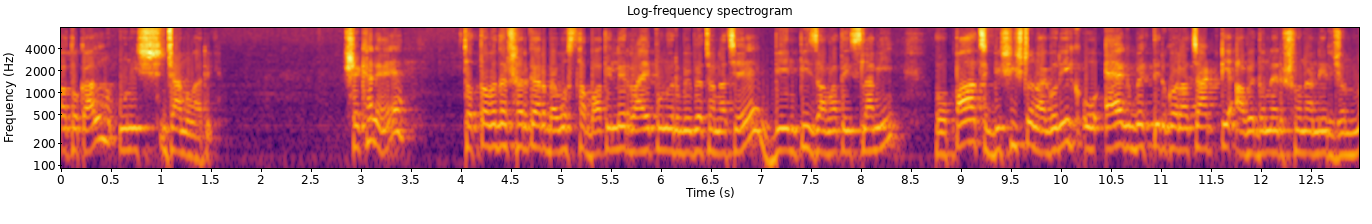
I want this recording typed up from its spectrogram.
গতকাল উনিশ জানুয়ারি। সেখানে তত্ত্বাবধায়ক সরকার ব্যবস্থা বাতিলের রায় পুনর্বিবেচনা চেয়ে বিএনপি, জামাতে ইসলামী ও পাঁচ বিশিষ্ট নাগরিক ও এক ব্যক্তির করা চারটি আবেদনের শুনানির জন্য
